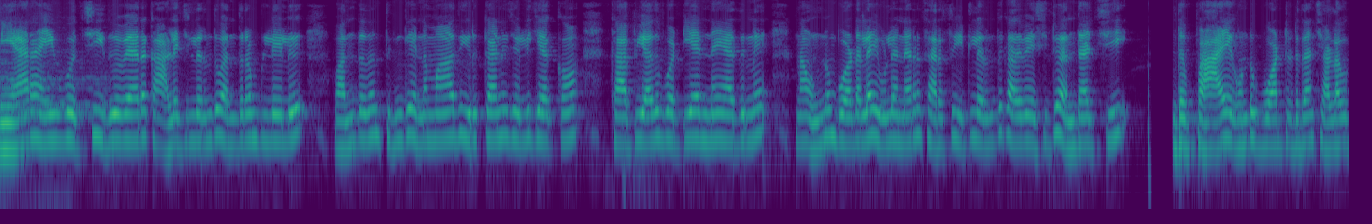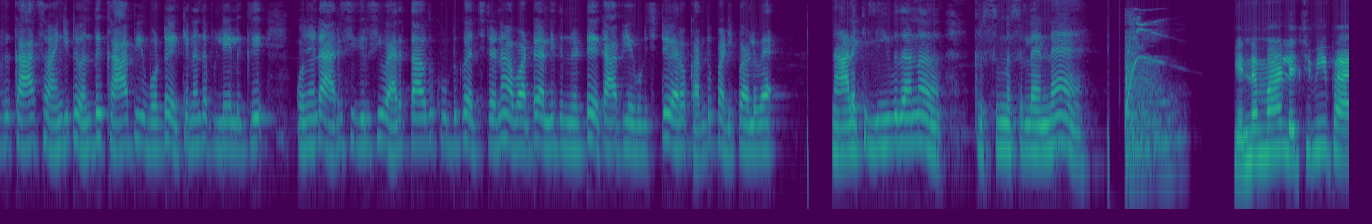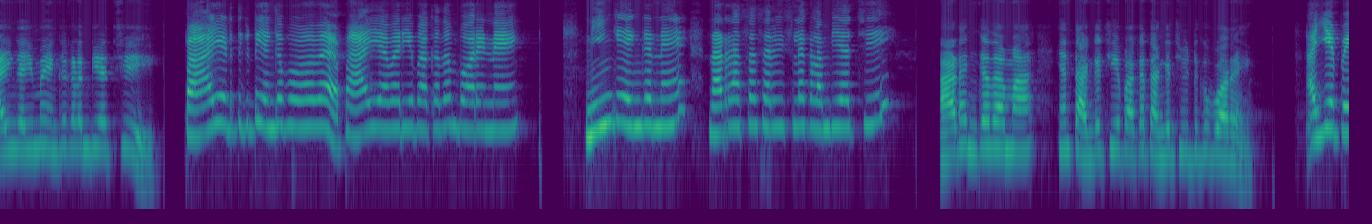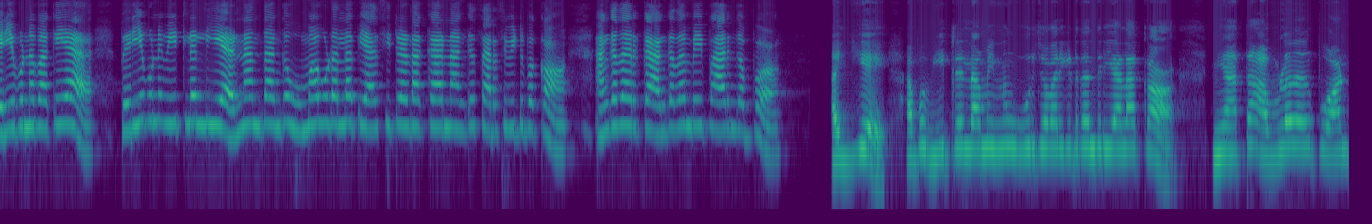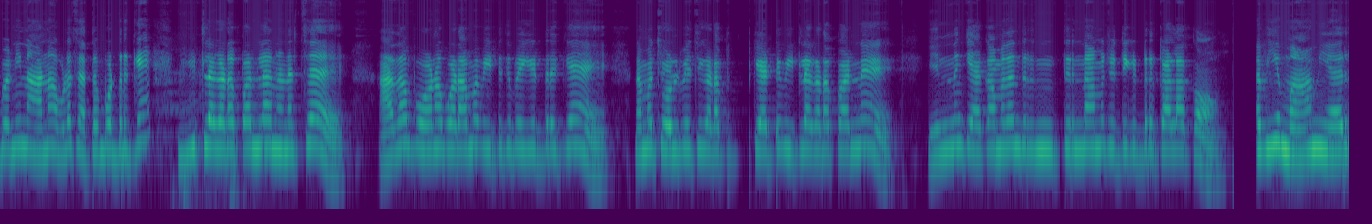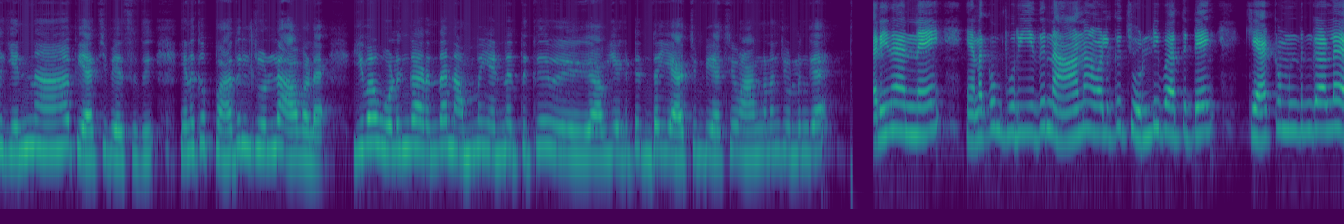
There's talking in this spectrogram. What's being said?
நேரம் ஆகி போச்சு. இது வேற காலேஜ்ல இருந்து வந்துடும் பிள்ளைகள். வந்ததும் திங்க என்ன மாதிரி இருக்கான்னு சொல்லி கேட்கும். காப்பியாவது போட்டியா என்ன அதுன்னு நான் ஒன்றும் போடலை. இவ்வளோ நேரம் சரசு வீட்டில் இருந்து கதை பேசிட்டு வந்தாச்சு. இந்த பாயை கொண்டு போட்டுட்டு தான் செலவுக்கு காசு வாங்கிட்டு வந்து காப்பியை போட்டு வைக்கணும் அந்த பிள்ளைகளுக்கு. கொஞ்சோண்டு அரிசி கிரிசி வறுத்தாவது கூட்டுக்கு வச்சுட்டேன்னா அவட்ட அள்ளி தின்னுட்டு காப்பியை குடிச்சிட்டு வேற உட்காந்து படிப்பாளுவேன் நாளைக்கு லீவு தானே? கிறிஸ்துமஸ்ல என்ன? என்னம்மா லட்சுமி பாயும் கையுமா எங்க கிளம்பியாச்சு? எங்க போவ? பாய் வியாபாரிய பார்க்க தான் போறேனே நீங்க எங்கண்ணே? நடராசா சர்வீஸ்ல கிளம்பியாச்சு? ஆட இங்கதாம்மா. என் தங்கச்சியை பார்க்க தங்கச்சி வீட்டுக்கு போறேன். ஐயா பெரிய பொண்ணை பாக்கையா பெரிய பொண்ணு வீட்ல இல்லையே. நான் தான் அங்க உமா கூட எல்லாம் பேசிட்டாடாக்கா. நான் அங்க சரசு வீட்டு பக்கம். அங்கதான் இருக்கா? அங்கதான் போய் பாருங்க அப்போ. ஐயே அப்போ வீட்டில் இல்லாம இன்னும் ஊர் சவாரிக்கிட்டு தான் தெரியாளாக்கம் நீ அத்தான் அவ்வளோ போன் பண்ணி நானும் அவ்வளோ சத்தம் போட்டிருக்கேன். வீட்டில் கிடப்பான்லாம் நினச்சேன் அதான் போன போடாமல் வீட்டுக்கு போய்கிட்டு இருக்கேன். நம்ம சொல் பேச்சு கிடப் கேட்டு வீட்டில் கிடப்பான்னு. இன்னும் கேட்காம தான் திரு திருந்தாமல் சுற்றிக்கிட்டு இருக்காளாக்கும். அவிய மாமியார் என்ன பேச்சு பேசுது? எனக்கு பதில் சொல்ல ஆவலை இவ ஒழுங்கா இருந்தா நம்ம எண்ணத்துக்கு அவியகிட்ட இந்த ஏச்சும் பேச்சும் வாங்கணும்னு சொல்லுங்க? சரிதான் எனக்கும் புரியுது. நானும் அவளுக்கு சொல்லி பார்த்துட்டேன். கேட்க முடியுங்கால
